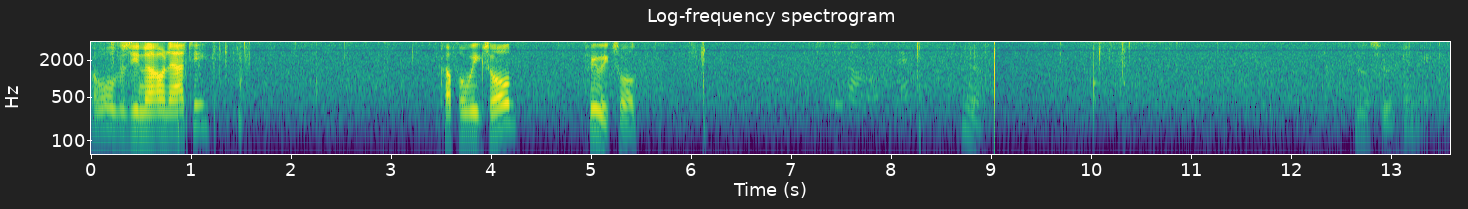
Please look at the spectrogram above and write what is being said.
How old is he now, Natty? A couple weeks old? Three weeks old. Yeah. Sir Henrik.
